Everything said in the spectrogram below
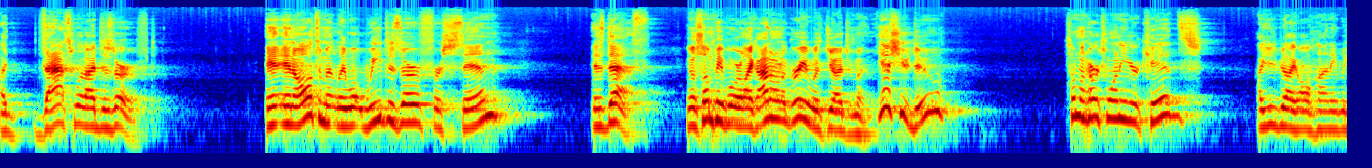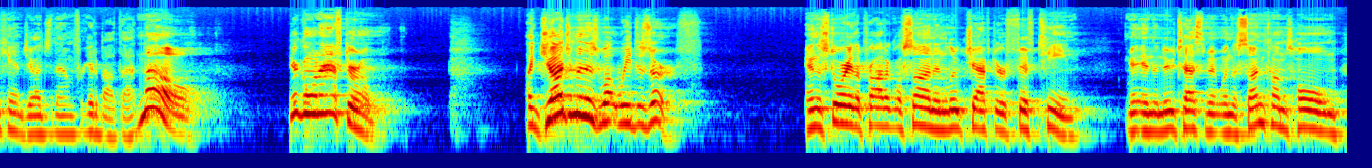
Like, that's what I deserved. And, and ultimately, what we deserve for sin is death. You know, some people are like, I don't agree with judgment. Yes, you do. Someone hurts one of your kids, like you'd be like, oh, honey, we can't judge them. Forget about that. No, you're going after them. Like, judgment is what we deserve. In the story of the prodigal son in Luke chapter 15, in the New Testament, when the son comes home,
